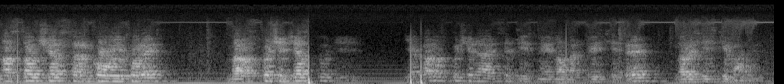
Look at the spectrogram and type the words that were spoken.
настав час ранкової пори на розпочаття студії, яка розпочинається піснею номер 203 на російській мові.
